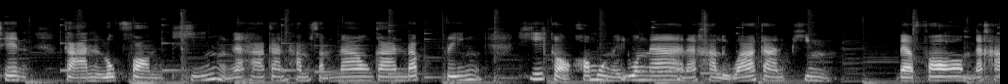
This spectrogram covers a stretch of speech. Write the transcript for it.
เช่น การลบฟอร์มทิ้งนะคะ การทำสำเนา การรับปริ้นที่กรอกข้อมูลไว้ล่วงหน้านะคะ หรือว่าการพิมพ์แบบฟอร์มนะคะ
